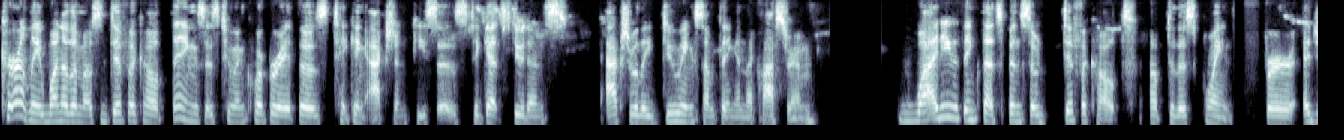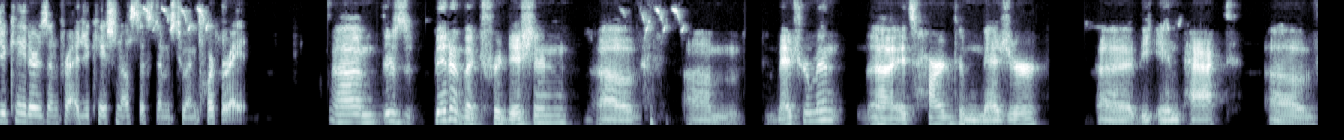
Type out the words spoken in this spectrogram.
currently one of the most difficult things is to incorporate those taking action pieces to get students actually doing something in the classroom. Why do you think that's been so difficult up to this point for educators and for educational systems to incorporate? Um, there's a bit of a tradition of um, measurement. Uh, it's hard to measure uh, the impact of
